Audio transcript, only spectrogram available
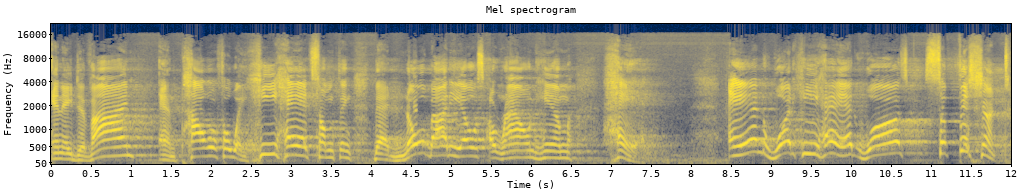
in a divine and powerful way. He had something that nobody else around him had. And what he had was sufficient.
